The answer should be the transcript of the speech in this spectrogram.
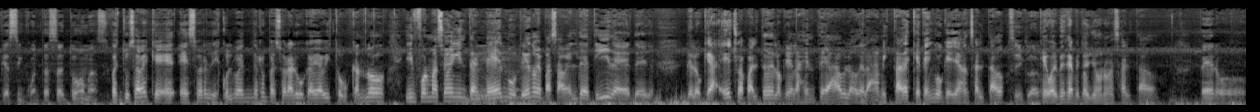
que es 50 saltos o más. Pues tú sabes que e- eso era, disculpa interrumpa, eso era algo que había visto buscando información en internet, Mm. nutriéndome para saber de ti, de, de, de lo que has hecho, aparte de lo que la gente habla o de las amistades que tengo que ya han saltado. Sí, claro. Que vuelvo y repito, yo no he saltado, pero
